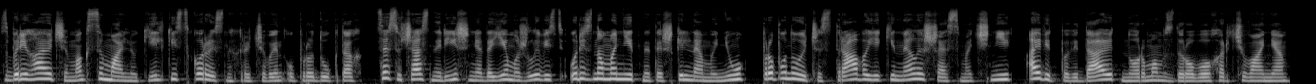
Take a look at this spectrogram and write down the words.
зберігаючи максимальну кількість корисних речовин у продуктах. Це сучасне рішення дає можливість урізноманітнити шкільне меню, пропонуючи страви, які не лише смачні, а й відповідають нормам здорового харчування.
